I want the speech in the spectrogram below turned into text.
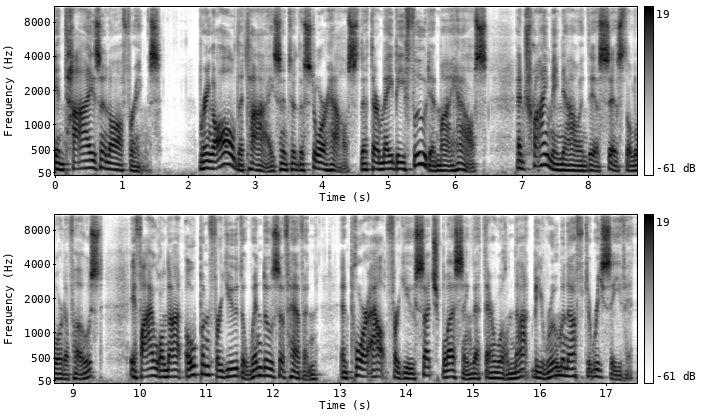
In tithes and offerings. Bring all the tithes into the storehouse, that there may be food in my house. And try me now in this, says the Lord of hosts, if I will not open for you the windows of heaven and pour out for you such blessing that there will not be room enough to receive it.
